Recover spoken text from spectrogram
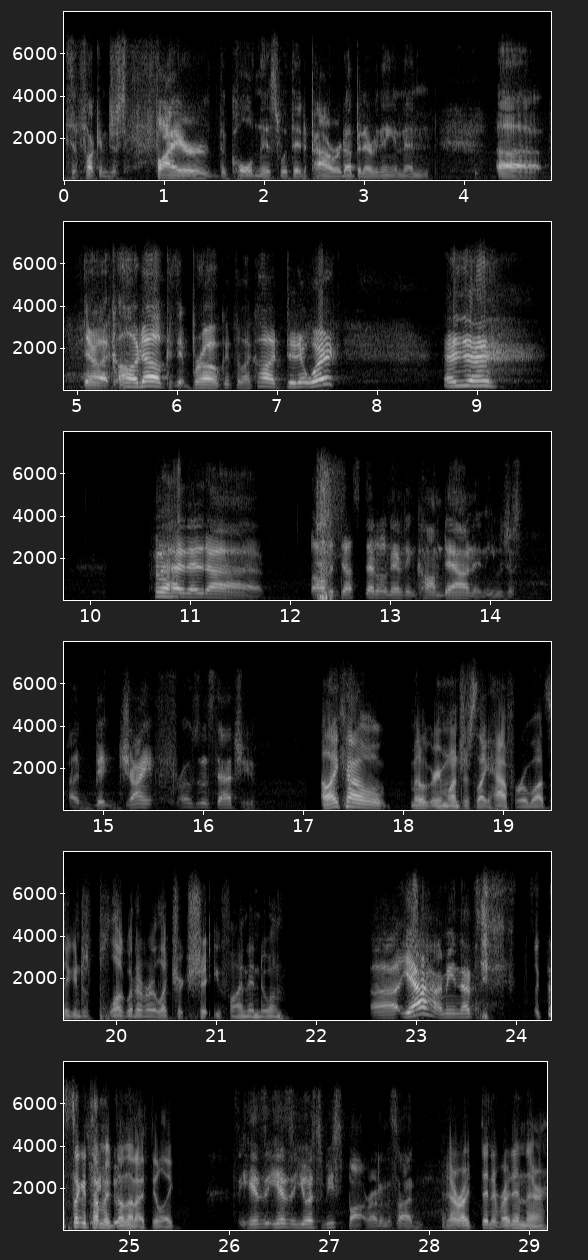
to fucking just fire the coldness with it to power it up and everything, and then uh, they're like, "Oh no," because it broke. They're like, "Oh, did it work?" And then, and then uh, all the dust settled and everything calmed down, and he was just a big giant frozen statue. I like how Metal Greymon's just like half a robot, so you can just plug whatever electric shit you find into him. Uh, yeah, I mean that's It's like the second That's time they've you done that. I feel like. he has he has a USB spot right on the side. Yeah, right. Did it right in there.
